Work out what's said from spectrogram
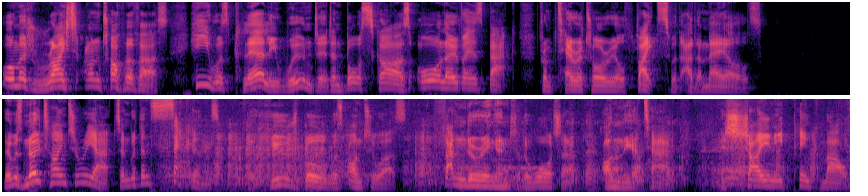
almost right on top of us. He was clearly wounded and bore scars all over his back from territorial fights with other males. There was no time to react, and within seconds, the huge bull was onto us, thundering into the water on the attack. his shiny pink mouth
